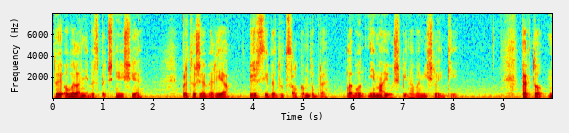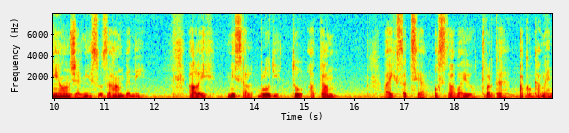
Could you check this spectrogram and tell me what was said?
To je oveľa nebezpečnejšie, pretože veria, že si vedú celkom dobre, lebo nemajú špinavé myšlienky. Takto nie nie sú zahanbení, ale ich mysel blúdi tu a tam a ich srdcia ostávajú tvrdé ako kameň.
